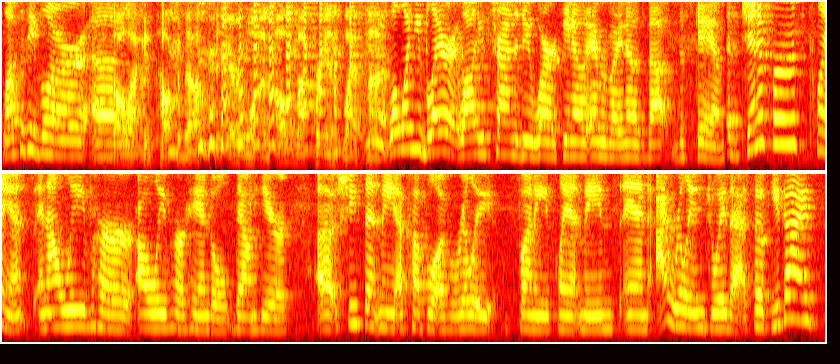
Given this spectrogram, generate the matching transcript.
Lots of people are. Uh, That's all I could talk about to everyone, all of my friends last night. Well, when you blare it while he's trying to do work, you know everybody knows about the scam. Uh, Jennifer's plants, and I'll leave her. I'll leave her handle down here. Uh, she sent me a couple of really funny plant memes, and I really enjoy that. So if you guys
